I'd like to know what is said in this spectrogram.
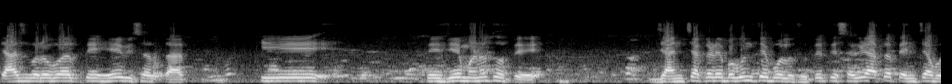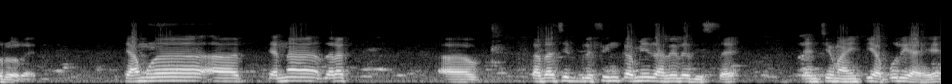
त्याचबरोबर ते हे विसरतात की ते जे म्हणत होते ज्यांच्याकडे बघून ते बोलत होते ते सगळे आता त्यांच्याबरोबर आहेत. त्यामुळं त्यांना जरा कदाचित ब्रिफिंग कमी झालेलं दिसतंय. त्यांची माहिती अपुरी आहे.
